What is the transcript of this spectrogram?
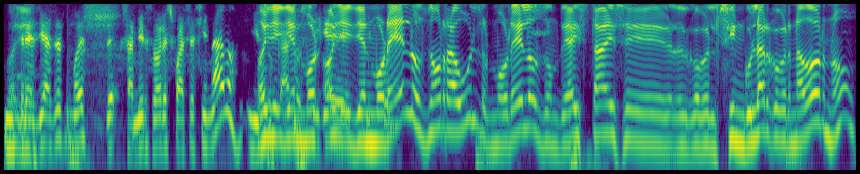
Y tres días después, Samir Flores fue asesinado. oye, y en, oye, y en Morelos, ¿no, Raúl? Morelos, donde ahí está ese el singular gobernador, ¿no?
